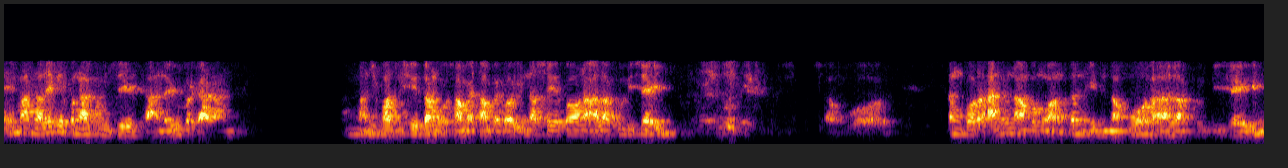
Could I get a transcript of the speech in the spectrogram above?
Eh, masalahnya ke pengagum setan, itu perkara ini. Nanti pasti setan kok sampai-sampai kok inas setan ala kulisein. Teng Quran namung wonten inna wa ala kulli syai.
